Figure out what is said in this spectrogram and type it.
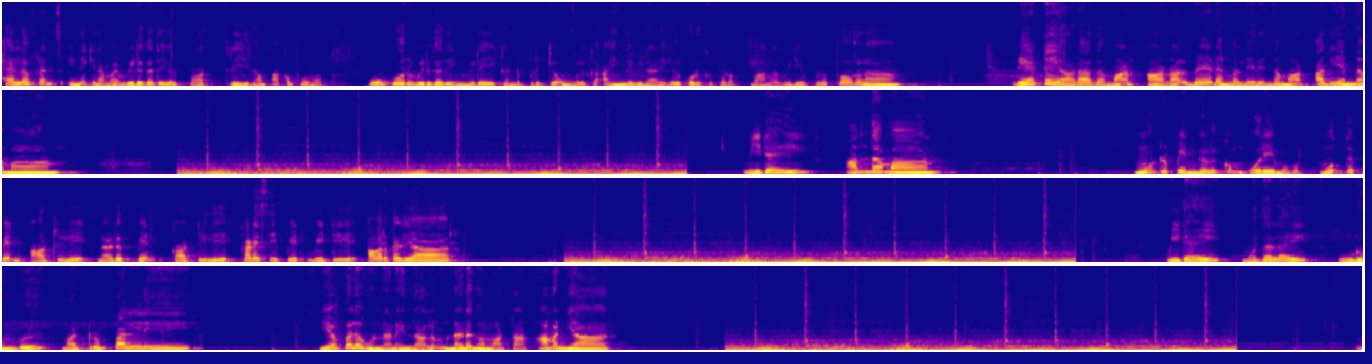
Hello friends இன்றைக்கி நம்ம விடுகதைகள் part three தான் பார்க்க போகிறோம் ஒவ்வொரு விடுகதையின் விடையை கண்டுபிடிக்க உங்களுக்கு ஐந்து வினாடிகள் கொடுக்கப்படும். வாங்க வீடியோக்குள்ளே போகலாம். வேட்டையாடாத மான் ஆனால் வேடங்கள் நிறைந்த மான். அது என்ன மான்? விடை அந்தமான் மூன்று பெண்களுக்கும் ஒரே முகம். மூத்த பெண் ஆற்றிலே நடுப்பெண் காட்டிலே கடைசி பெண் வீட்டிலே. அவர்கள் யார்? விடை முதலை உடும்பு மற்றும் பள்ளி எவ்வளவு நனைந்தாலும் நடுங்க மாட்டான். அவன் யார்?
